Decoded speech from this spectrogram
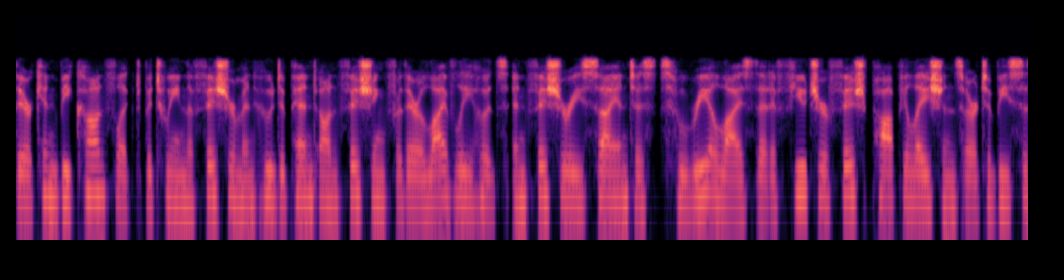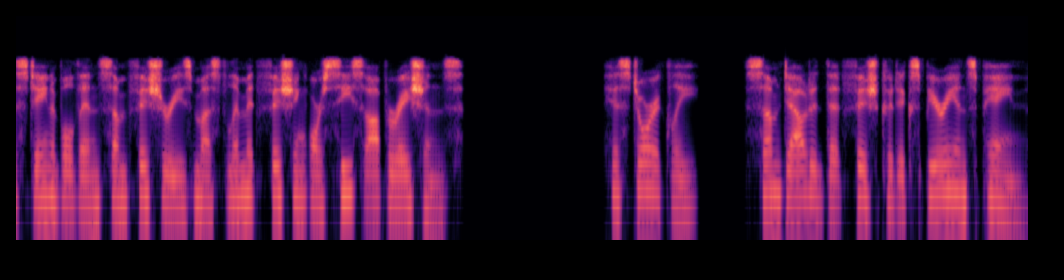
there can be conflict between the fishermen who depend on fishing for their livelihoods and fishery scientists who realize that if future fish populations are to be sustainable then some fisheries must limit fishing or cease operations. Historically, some doubted that fish could experience pain.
